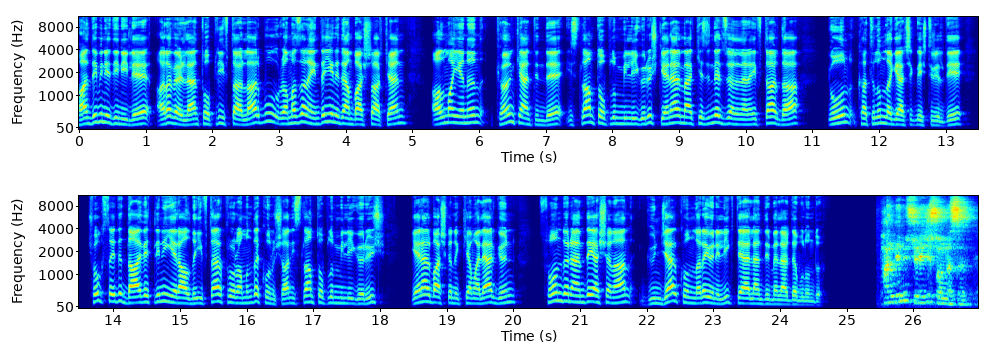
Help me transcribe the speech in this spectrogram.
Pandemi nedeniyle ara verilen toplu iftarlar bu Ramazan ayında yeniden başlarken Almanya'nın Köln kentinde İslam Toplum Milli Görüş Genel Merkezi'nde düzenlenen iftar da yoğun katılımla gerçekleştirildi. Çok sayıda davetlinin yer aldığı iftar programında konuşan İslam Toplum Milli Görüş Genel Başkanı Kemal Ergün son dönemde yaşanan güncel konulara yönelik değerlendirmelerde bulundu. Pandemi süreci sonrası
